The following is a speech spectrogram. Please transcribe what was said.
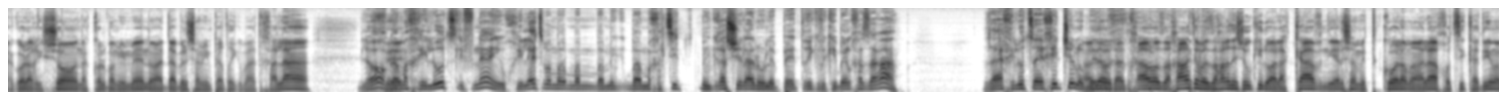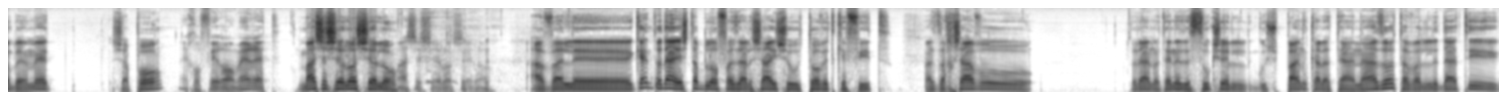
הגול הראשון, הכל בא ממנו, הדאבל שם עם פטריק בהתחלה. לא, ו- גם החילוץ לפני, הוא חילץ במ- במ- במחצית מגרש שלנו לפטריק וקיבל חזרה. זה היה החילוץ היחיד שלו אז זהו, בערך. את ההתחלה לא זכרתי, אבל זכרתי שהוא כאילו על הקו, ניהל שם את כל המהלך, הוציא קדימה, באמת, שאפו. איך אופירה אומרת? מה ששלו, שלו. מה ששלו, שלו. אבל אה, כן, אתה יודע, יש את הבלוף הזה על שי שהוא טוב התקפית, אז עכשיו הוא, אתה יודע, נותן איזה סוג של גושפנקה לטענה הזאת, אבל לדעתי,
